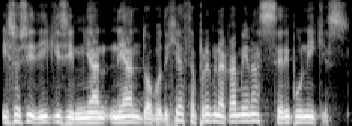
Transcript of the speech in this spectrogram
ίσως η διοίκηση μια νέα του αποτυχία, θα πρέπει να κάνει ένα σερί που νίκες.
